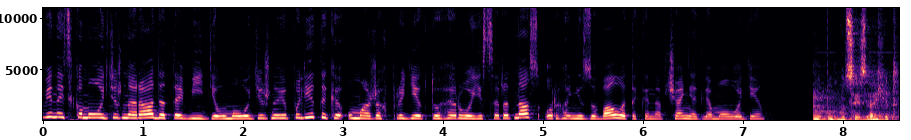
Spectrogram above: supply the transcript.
Вінницька молодіжна рада та відділ молодіжної політики у межах проєкту Герої серед нас організували таке навчання для молоді. Ми робимо цей захід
